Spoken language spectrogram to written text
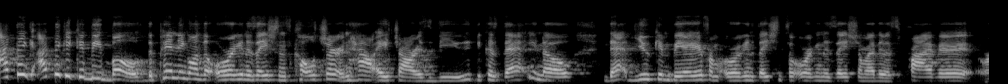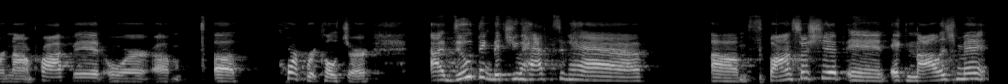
I think I think it could be both, depending on the organization's culture and how HR is viewed, because that you know that view can vary from organization to organization, whether it's private or nonprofit or um, a corporate culture. I do think that you have to have um, sponsorship and acknowledgement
